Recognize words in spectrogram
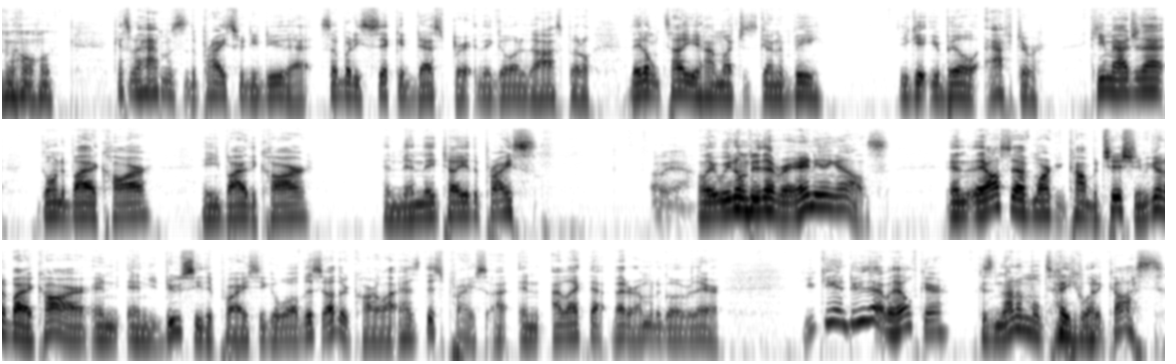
Well, guess what happens to the price when you do that? Somebody's sick and desperate and they go into the hospital. They don't tell you how much it's going to be. You get your bill after. Can you imagine that? Going to buy a car and you buy the car and then they tell you the price? Oh yeah. Like we don't do that for anything else. And they also have market competition. If you're going to buy a car and, and you do see the price, you go, well, this other car lot has this price, I, and I like that better. I'm going to go over there. You can't do that with healthcare because none of them will tell you what it costs.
